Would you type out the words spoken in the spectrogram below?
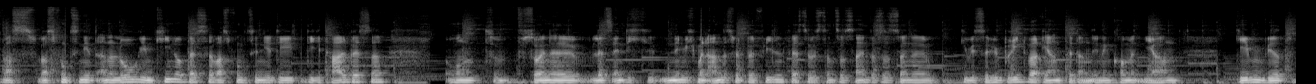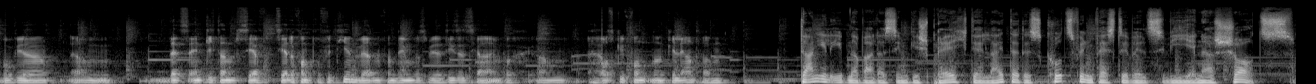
was, was funktioniert analog im Kino besser, was funktioniert digital besser. Und so eine, letztendlich nehme ich mal an, das wird bei vielen Festivals dann so sein, dass es so eine gewisse Hybrid-Variante dann in den kommenden Jahren geben wird, wo wir ähm, letztendlich dann sehr, sehr davon profitieren werden, von dem, was wir dieses Jahr einfach ähm, herausgefunden und gelernt haben. Daniel Ebner war das im Gespräch, der Leiter des Kurzfilmfestivals Vienna Shorts.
